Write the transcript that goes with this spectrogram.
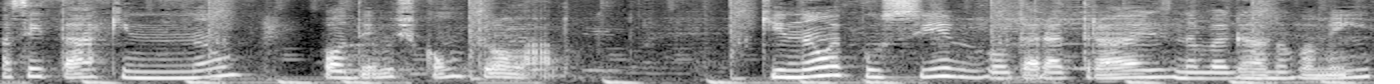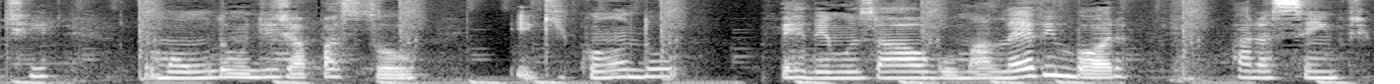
aceitar que não podemos controlá-lo, que não é possível voltar atrás, navegar novamente uma onda onde já passou e que quando perdemos algo, uma leva embora para sempre.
